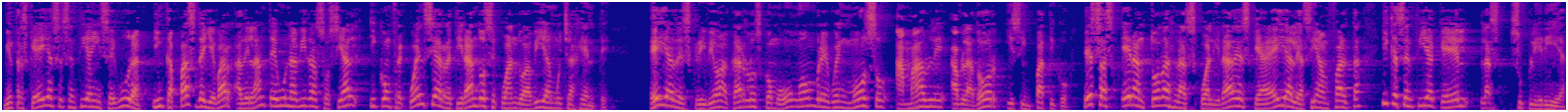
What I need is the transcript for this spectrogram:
mientras que ella se sentía insegura, incapaz de llevar adelante una vida social y con frecuencia retirándose cuando había mucha gente. Ella describió a Carlos como un hombre buen mozo, amable, hablador y simpático. Esas eran todas las cualidades que a ella le hacían falta y que sentía que él las supliría.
